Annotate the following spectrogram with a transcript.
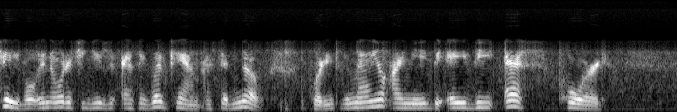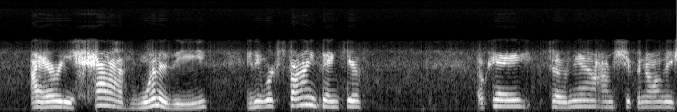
cable in order to use it as a webcam. I said no. According to the manual, I need the AVS cord. I already have one of these, and it works fine, thank you. Okay, so now I'm shipping all this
